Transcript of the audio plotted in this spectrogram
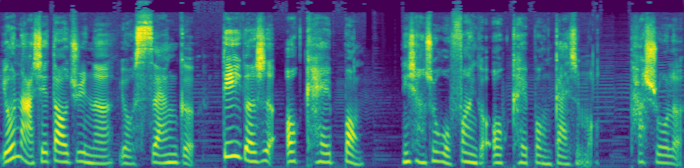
有哪些道具呢？有三个。第一个是 OK 绷。你想说我放一个 OK 绷干什么？他说了。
